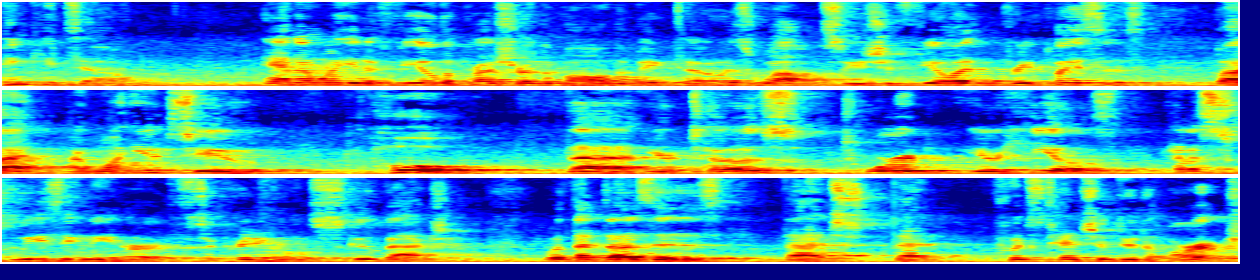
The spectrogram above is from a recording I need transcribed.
pinky toe, and I want you to feel the pressure in the ball of the big toe as well. So you should feel it in three places, but I want you to pull the, your toes toward your heels, kind of squeezing the earth, so creating a little scoop action. What that does is that, that puts tension through the arch.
